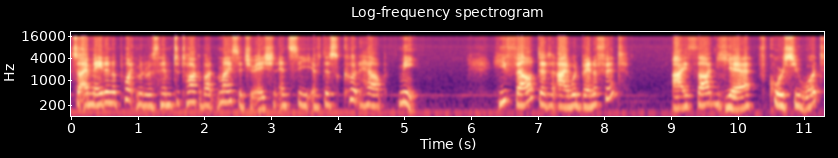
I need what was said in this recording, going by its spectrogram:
so I made an appointment with him to talk about my situation and see if this could help me. He felt that I would benefit. I thought, yeah, of course you would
